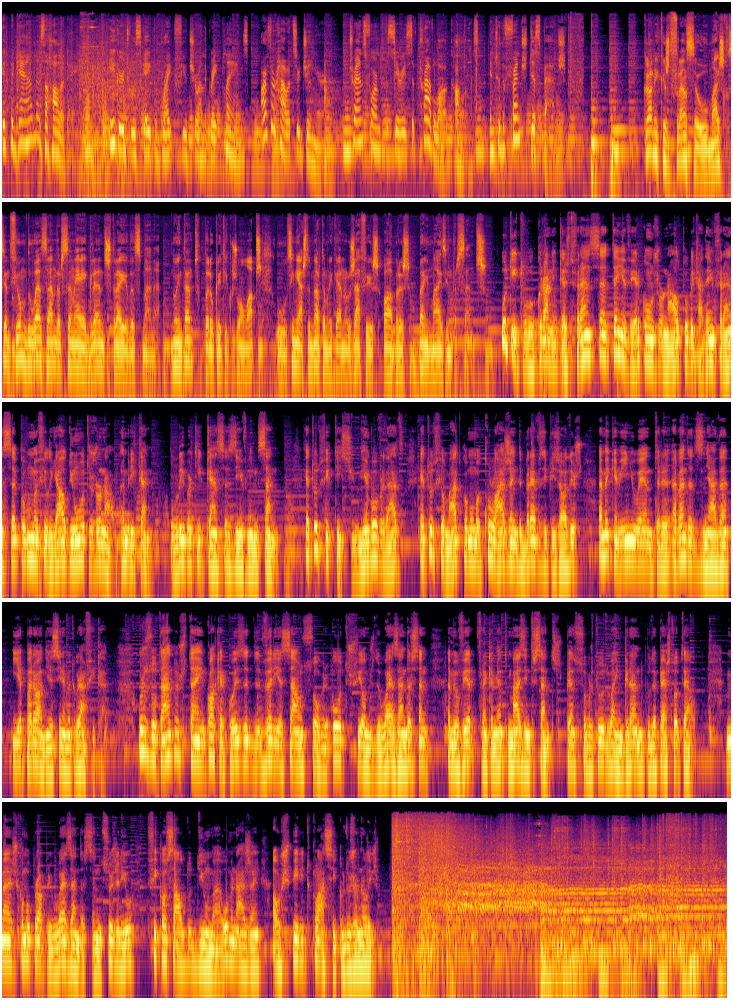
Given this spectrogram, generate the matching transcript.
It began as a holiday. Eager to escape a bright future on the Great Plains, Arthur Howitzer Jr. transformed the series of travelogue columns into the French Dispatch, Crónicas de França, o mais recente filme de Wes Anderson, é a grande estreia da semana. No entanto, para o crítico João Lopes, o cineasta norte-americano já fez obras bem mais interessantes. O título Crónicas de França tem a ver com um jornal publicado em França como uma filial de um outro jornal americano, o Liberty Kansas Evening Sun. É tudo fictício e, em boa verdade, é tudo filmado como uma colagem de breves episódios a meio caminho entre a banda desenhada e a paródia cinematográfica. Os resultados têm qualquer coisa de variação sobre outros filmes de Wes Anderson, a meu ver, francamente mais interessantes. Penso sobretudo em Grande Budapeste Hotel. Mas, como o próprio Wes Anderson sugeriu, fica o saldo de uma homenagem ao espírito clássico do jornalismo.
